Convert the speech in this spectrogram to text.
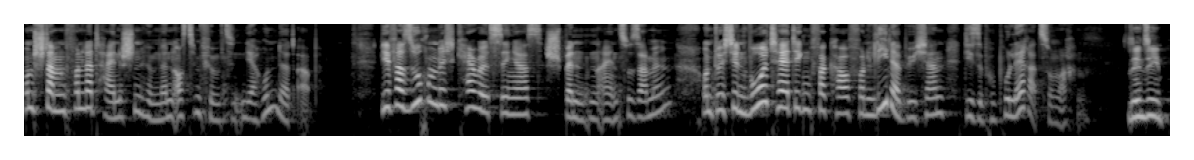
und stammen von lateinischen Hymnen aus dem 15. Jahrhundert ab. Wir versuchen durch Carol-Singers Spenden einzusammeln und durch den wohltätigen Verkauf von Liederbüchern diese populärer zu machen. Sehen Sie,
